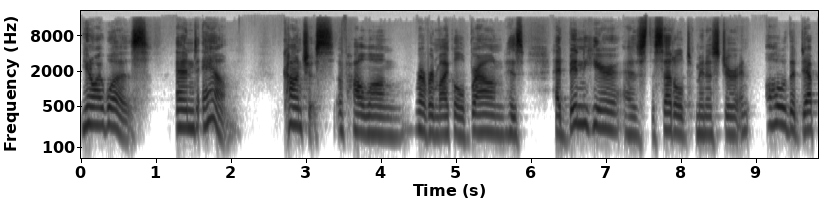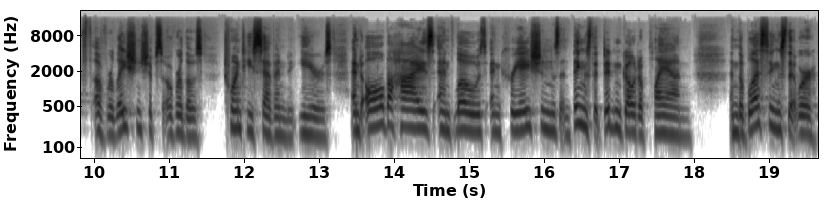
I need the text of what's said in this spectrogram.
You know, I was and am conscious of how long Reverend Michael Brown has had been here as the settled minister and oh the depth of relationships over those 27 years and all the highs and lows and creations and things that didn't go to plan and the blessings that were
